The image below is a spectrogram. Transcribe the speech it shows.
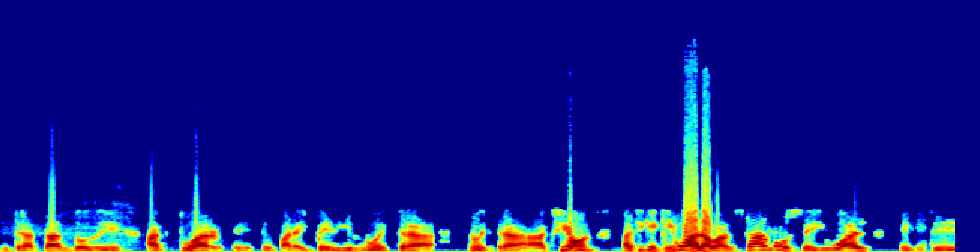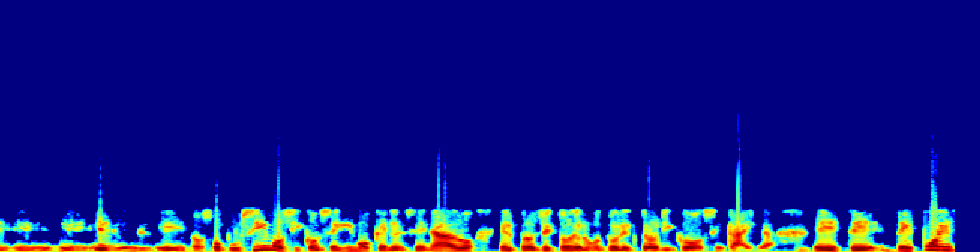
y tratando de actuar este, para impedir nuestra nuestra acción. Así que, que igual avanzamos e igual este, eh, eh, eh, nos opusimos y conseguimos que en el Senado el proyecto del voto electrónico se caiga. Este, después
